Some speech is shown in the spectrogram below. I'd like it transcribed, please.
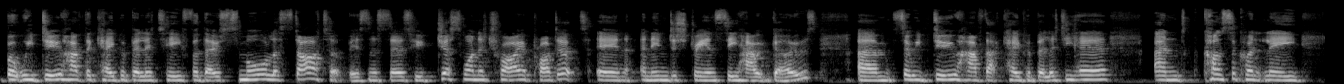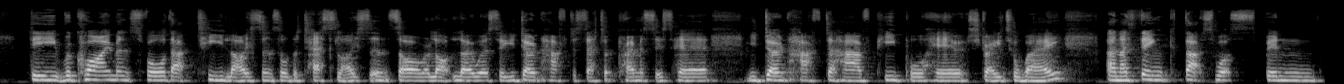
But we do have the capability for those smaller startup businesses who just want to try a product in an industry and see how it goes. Um, so we do have that capability here. And consequently, the requirements for that T license or the test license are a lot lower. So you don't have to set up premises here. You don't have to have people here straight away. And I think that's what's been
